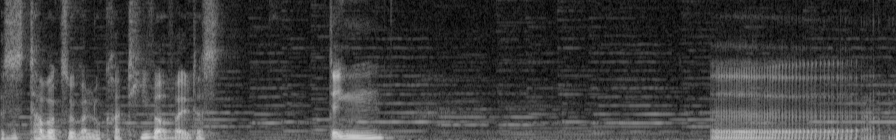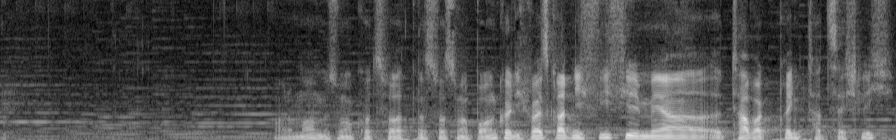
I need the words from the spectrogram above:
Es ist Tabak sogar lukrativer, weil das Ding Äh. Warte mal, müssen wir mal kurz warten, dass wir was mal bauen können. Ich weiß gerade nicht, wie viel mehr äh, Tabak bringt tatsächlich.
